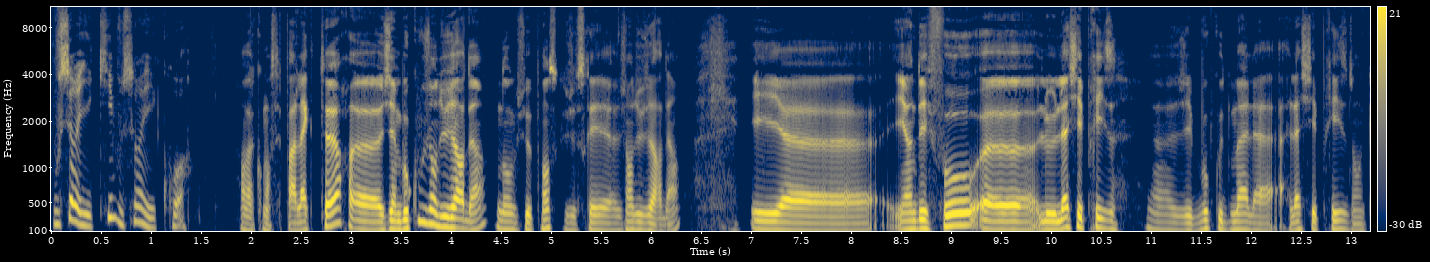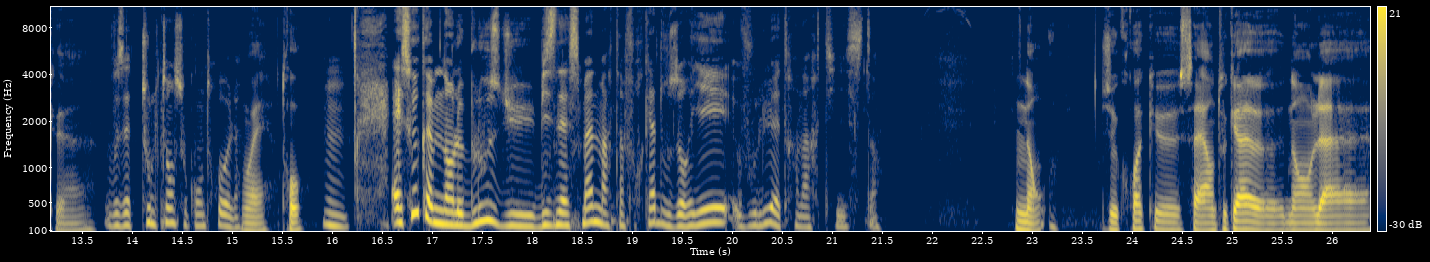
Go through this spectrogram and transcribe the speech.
vous seriez qui Vous seriez quoi? On va commencer par l'acteur. Euh, J'aime beaucoup Jean Dujardin, donc je pense que je serai Jean Dujardin. Et, euh, et un défaut, euh, le lâcher prise. Euh, J'ai beaucoup de mal à, à lâcher prise, donc euh, Vous êtes tout le temps sous contrôle. ouais, trop. Hmm. Est-ce que, comme dans le blues du businessman Martin Fourcade, vous auriez voulu être un artiste? Non. Je crois que ça, en tout cas, euh, dans la,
